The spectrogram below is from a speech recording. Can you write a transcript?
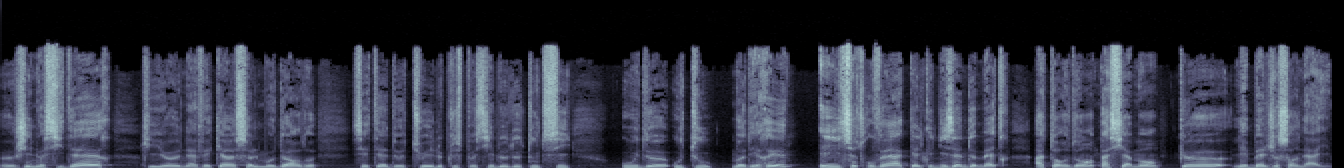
euh, génocidaires, qui n'avaient qu'un seul mot d'ordre, c'était de tuer le plus possible de Tutsis ou de Hutus modérés. Et ils se trouvaient à quelques dizaines de mètres, attendant patiemment que les Belges s'en aillent.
